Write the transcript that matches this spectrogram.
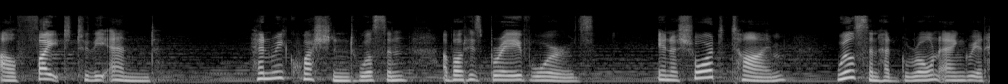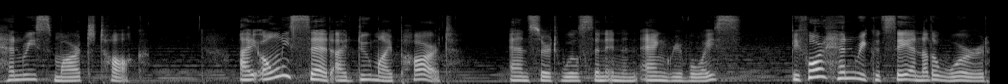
I'll fight to the end. Henry questioned Wilson about his brave words. In a short time, Wilson had grown angry at Henry's smart talk. I only said I'd do my part, answered Wilson in an angry voice. Before Henry could say another word,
